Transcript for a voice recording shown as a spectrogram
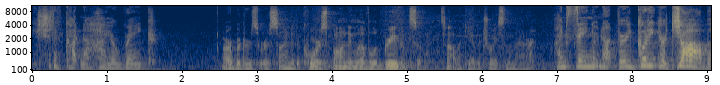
We should have gotten a higher rank. Arbiters are assigned to the corresponding level of grievance, so it's not like you have a choice in the matter. I'm saying you're not very good at your job.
